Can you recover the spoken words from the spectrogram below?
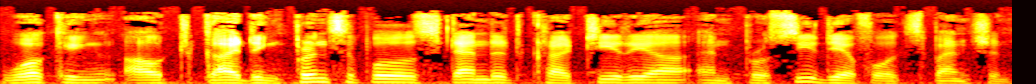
working out guiding principles, standard criteria, and procedure for expansion.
